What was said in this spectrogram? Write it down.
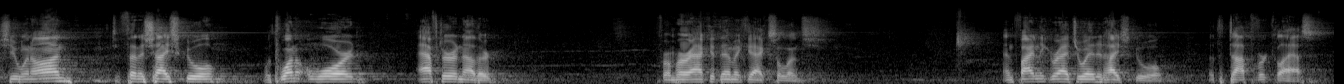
She went on to finish high school with one award after another from her academic excellence and finally graduated high school at the top of her class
